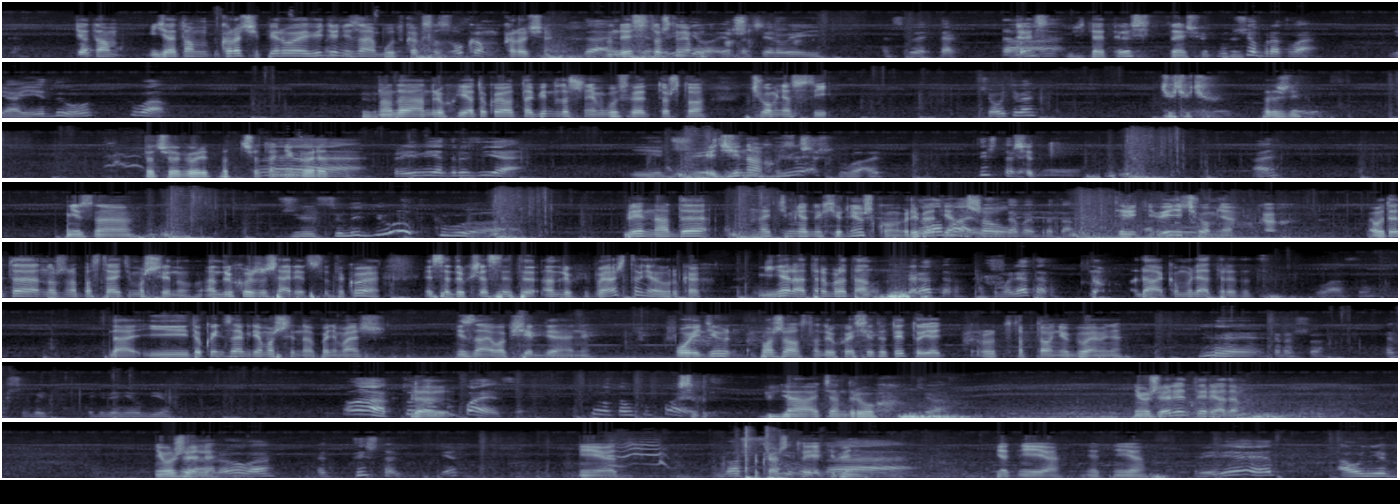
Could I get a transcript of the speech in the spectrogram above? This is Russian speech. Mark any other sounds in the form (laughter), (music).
Я там... Я там... Короче, первое видео, не знаю, будет как со звуком, короче. Да, Надеюсь, то, что я видео, буду это слушать. первый, так сказать. Так, То а. Да. Да, еще... ну чё, братва, я иду к вам. Ну да, Андрюх, я только вот обидно, то, что не могу сказать то, что... Чего у меня с... Чё у тебя? Чуть-чуть. Подожди. Что-то что говорит, что-то они говорят. А, Привет, друзья. Иди нахуй, слышишь? А Ты что ли? А? Не знаю. Джейсон идет к вам. Блин, надо найти мне одну хернюшку. Ты Ребят, я ломай уже, нашел. Давай, братан. Смотрите, видите, что у меня в руках? А вот это нужно поставить в машину. Андрюха уже шарит, что такое. Если Андрюх сейчас это... Андрюх, понимаешь, что у меня в руках? Генератор, братан. Генератор? Аккумулятор? Ну, да, аккумулятор этот. Классно. Да, и только не знаю, где машина, понимаешь? Не знаю вообще, где они. Ой, иди, пожалуйста, Андрюха, если это ты, то я рот топтал, не убивай меня. (laughs) Хорошо. Так что быть, я тебя не убью. А, кто Да. там купается? Кто там купается? Блять, Андрюх. Чё? Неужели ты рядом? Неужели? Здорово. Это ты что ли? Нет? Нет. Нож Пока что я тебя не-. Нет, не я. Нет, не я. Привет. А у нее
